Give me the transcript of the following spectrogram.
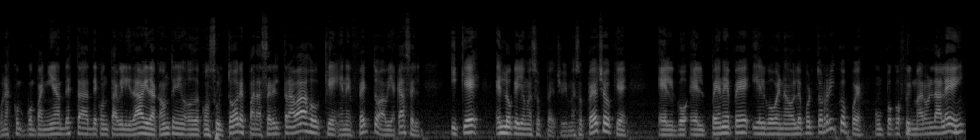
unas compañías de estas de contabilidad y de accounting o de consultores para hacer el trabajo que en efecto había que hacer. ¿Y qué es lo que yo me sospecho? Y me sospecho que el, el PNP y el gobernador de Puerto Rico pues un poco firmaron la ley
